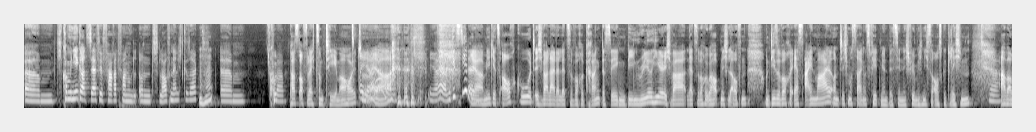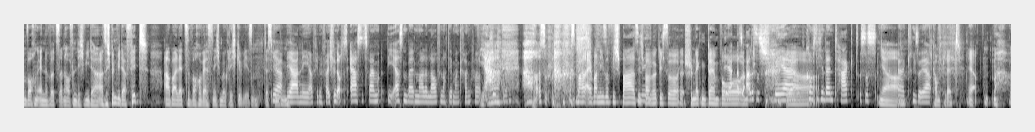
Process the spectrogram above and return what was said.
Ähm, ich kombiniere gerade sehr viel Fahrradfahren und, und, Laufen, ehrlich gesagt. Mhm. Cool. Aber Passt auch vielleicht zum Thema heute. Ja. ja. ja. Wie geht's dir denn? Ja, mir geht's auch gut. Ich war leider letzte Woche krank, deswegen being real here. Ich war letzte Woche überhaupt nicht laufen und diese Woche erst einmal und ich muss sagen, es fehlt mir ein bisschen. Ich fühle mich nicht so ausgeglichen. Ja. Aber am Wochenende wird's dann hoffentlich wieder. Also ich bin wieder fit, aber letzte Woche wäre es nicht möglich gewesen. Deswegen. Ja, ja, nee, auf jeden Fall. Ich finde auch das erste zwei, die ersten beiden Male laufen, nachdem man krank war. Ja, auch es, es macht einfach nicht so viel Spaß. Ich nee. war wirklich so Schneckentempo. Ja, also alles ist schwer. Ja. Du kommst nicht in deinen Takt. Es ist ja, äh, Krise, ja. Komplett, ja.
